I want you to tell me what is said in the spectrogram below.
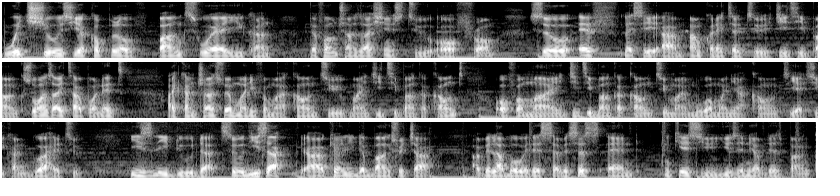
which shows you a couple of banks where you can perform transactions to or from. So if let's say um, i'm connected to gt bank so once i tap on it i can transfer money from my account to my gt bank account or from my gt bank account to my mobile money account. Yes you can go ahead to easily do that. So these are uh, currently the banks which are available with these services. And in case you use any of this bank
